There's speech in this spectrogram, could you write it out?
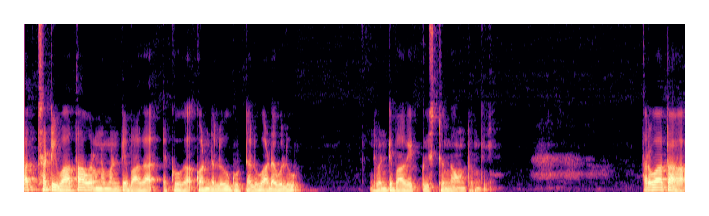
పచ్చటి వాతావరణం అంటే బాగా ఎక్కువగా కొండలు గుట్టలు అడవులు ఇటువంటి బాగా ఎక్కువ ఇష్టంగా ఉంటుంది. తర్వాత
